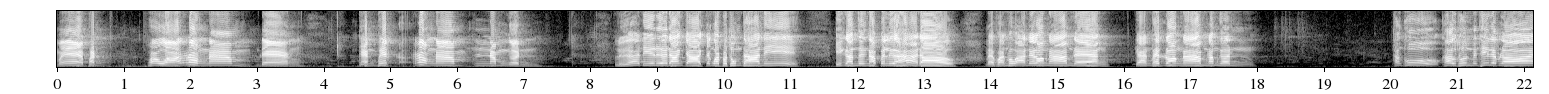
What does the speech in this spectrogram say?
แม่พันผวาร่องน้ำแดง แก่นเพชรร่องน้ำน้ำเงิน เรือดีเรือดังจากจังหวัดปทุมธานี อีกลำหนึ่งนับเป็นเรือห้าดาว แม่ฝันผวานในร่องน้ำแดง แกนเพชรร่องน้ำน้ำเงิน ทั้งคู่เข้าทุนเป็นที่เรียบร้อย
